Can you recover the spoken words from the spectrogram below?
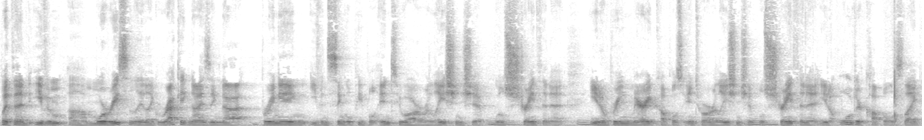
But then even um, more recently like recognizing that bringing even single people into our relationship mm-hmm. will strengthen it. Mm-hmm. You know bringing married couples into our relationship will mm-hmm. strengthen it. You know older couples like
